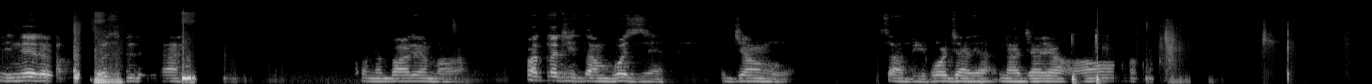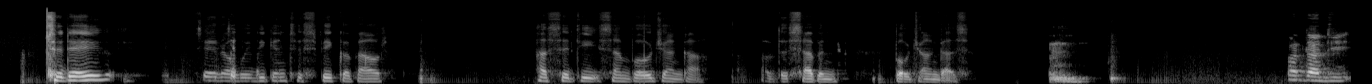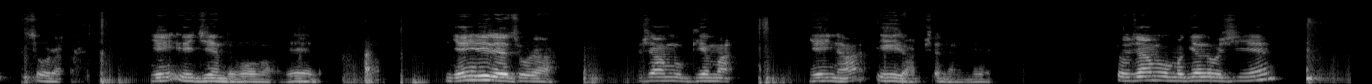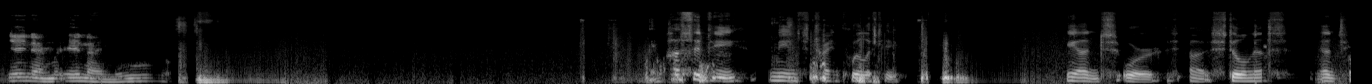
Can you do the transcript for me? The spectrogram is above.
ဒီနေ့တော့ဘုဇင်တရားခုနပါးထဲမှာပတ္တတိတံဘုဇင်အကြောင်းကိုစပြီးဟောကြရနာကြရအောင် Today, Jada, we begin to speak about Passaddhi Sambojjhanga of the seven Bojjhangas. ပတ္တတိဆိုတာငြိမ်းအေးခြင်းသဘောပါပဲငြိမ်းအေးတယ်ဆိုတာပျော်မှုကင်းမှငြိမ်းတာအေးတာဖြစ်နိုင်တယ်ပျော်မှုမကင်းလို့ရှိရင်ငြိမ်းနိုင်မအေးနိုင်ဘူးလို့ Passaddhi means tranquility and or uh, stillness. And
